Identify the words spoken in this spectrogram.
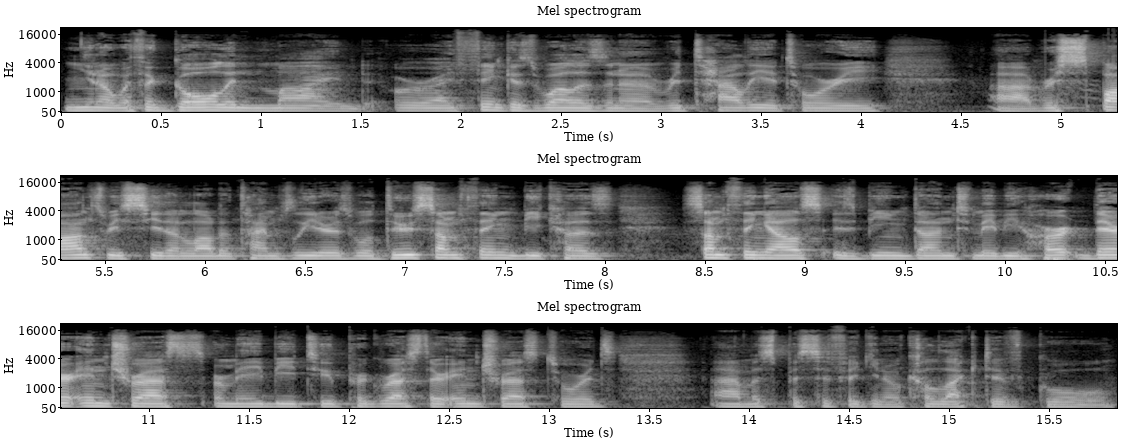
you know, with a goal in mind, or I think as well as in a retaliatory uh, response. We see that a lot of times leaders will do something because something else is being done to maybe hurt their interests or maybe to progress their interest towards um, a specific, you know, collective goal.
